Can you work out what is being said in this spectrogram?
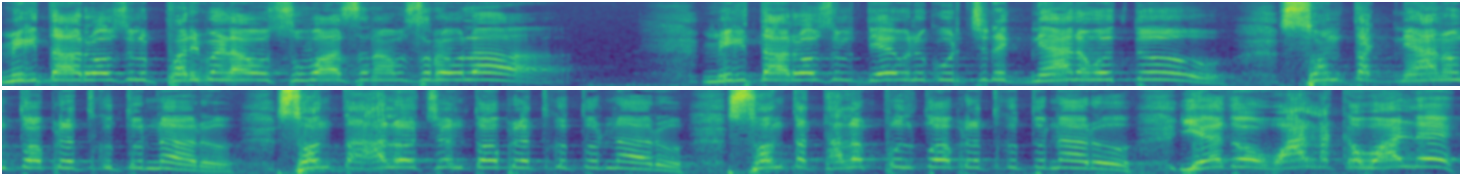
మిగతా రోజులు పరిమళ సువాసన అవసరంలా? మిగతా రోజులు దేవుని కూర్చిన జ్ఞానం వద్దు. సొంత జ్ఞానంతో బ్రతుకుతున్నారు. సొంత ఆలోచనతో బ్రతుకుతున్నారు. సొంత తలంపులతో బ్రతుకుతున్నారు. ఏదో వాళ్ళకు వాళ్ళే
